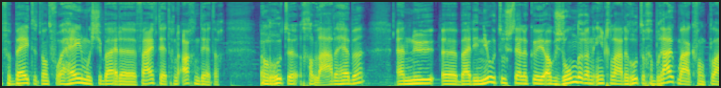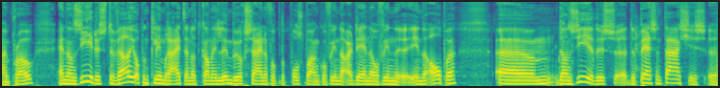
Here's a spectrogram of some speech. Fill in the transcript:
verbeterd, want voorheen moest je bij de 35 en 38 een route geladen hebben. En nu uh, bij die nieuwe toestellen kun je ook zonder een ingeladen route gebruik maken van Climb Pro. En dan zie je dus terwijl je op een klim rijdt, en dat kan in Limburg zijn of op de Postbank of in de Ardennen of in de, in de Alpen. Um, dan zie je dus uh, de percentages uh,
